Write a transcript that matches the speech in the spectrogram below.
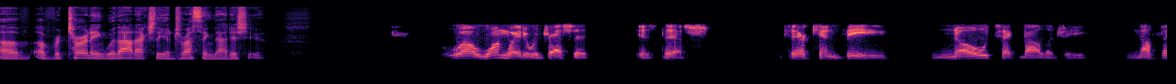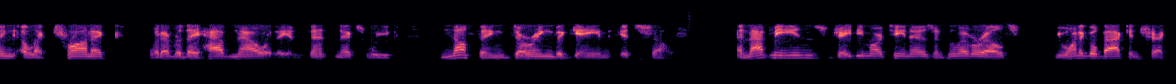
of, of returning without actually addressing that issue? Well, one way to address it is this there can be no technology, nothing electronic, whatever they have now or they invent next week, nothing during the game itself. And that means JD Martinez and whomever else, you want to go back and check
